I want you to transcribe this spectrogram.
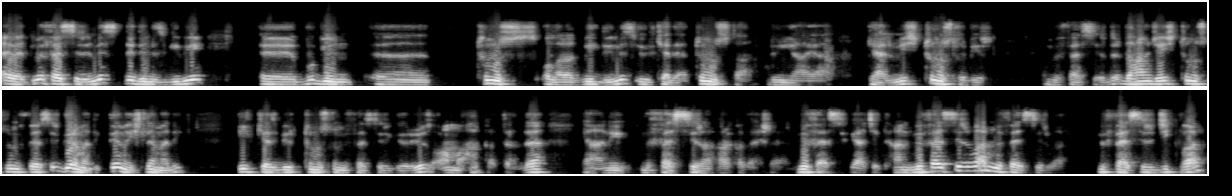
Evet müfessirimiz dediğimiz gibi e, bugün e, Tunus olarak bildiğimiz ülkede, Tunus'ta dünyaya gelmiş Tunuslu bir müfessirdir. Daha önce hiç Tunuslu müfessir görmedik değil mi? İşlemedik. İlk kez bir Tunuslu müfessiri görüyoruz ama hakikaten de yani müfessir arkadaşlar. Müfessir gerçekten. Hani müfessir var, müfessir var. Müfessircik var.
